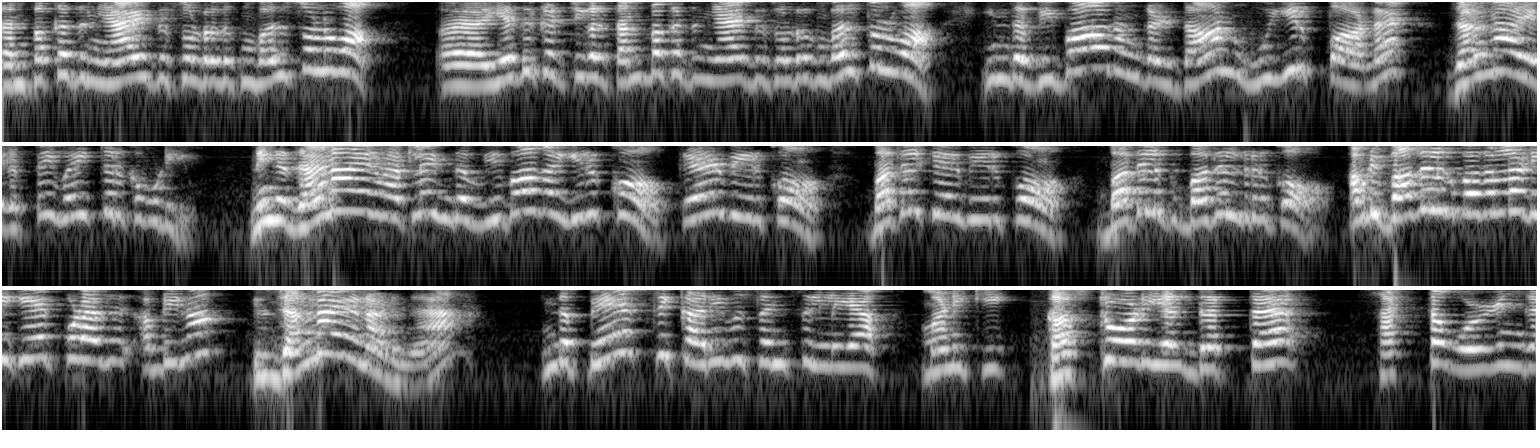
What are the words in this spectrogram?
தன் பக்கத்து நியாயத்தை சொல்றதுக்கும் பதில் சொல்லுவான். எதிர்கட்சிகள் எதிர்க்கட்சிகள் தன் பக்கத்து நியாயத்தை சொல்றதுக்கும் பதில் சொல்லுவான். இந்த விவாதங்கள் தான் உயிர்ப்பான ஜனநாயகத்தை வைத்திருக்க முடியும். நீங்க ஜனநாயக நாட்டுல இந்த விவாதம் இருக்கும் கேள்வி இருக்கும் பதில் கேள்வி இருக்கும் பதிலுக்கு பதில் இருக்கும். அப்படி பதிலுக்கு பதிலா நீ கேட்க கூடாது அப்படின்னா இது ஜனநாயக நாடுங்க. இந்த பேசிக் அறிவு சென்ஸ் இல்லையா மணிக்கு? கஸ்டோடியல் டெத்த சட்ட ஒழுங்க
